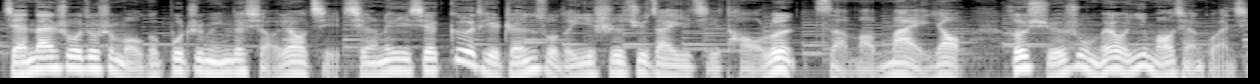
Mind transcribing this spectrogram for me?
简单说，就是某个不知名的小药企，请了一些个体诊所的医师聚在一起讨论怎么卖药，和学术没有一毛钱关系。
